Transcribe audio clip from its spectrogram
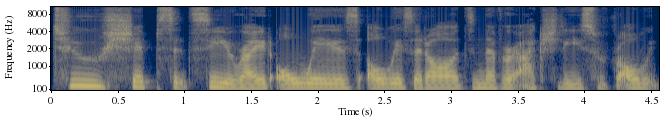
two ships at sea, right? Always, always at odds, never actually sort of always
